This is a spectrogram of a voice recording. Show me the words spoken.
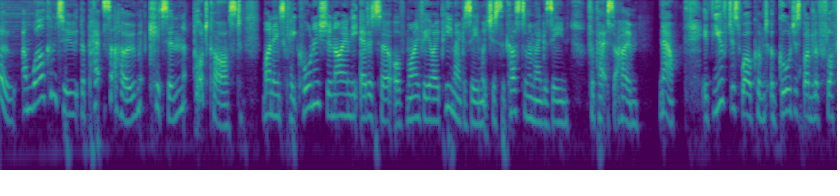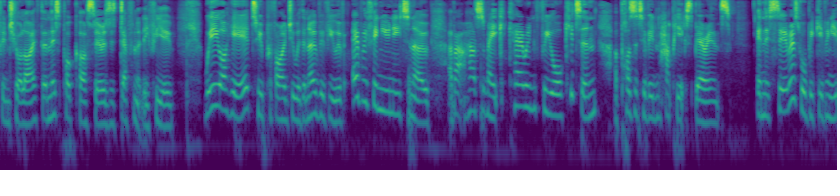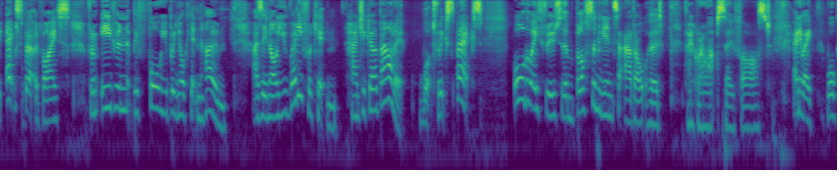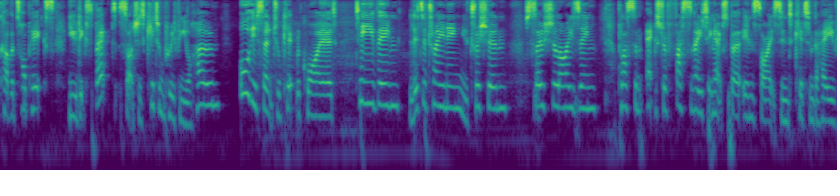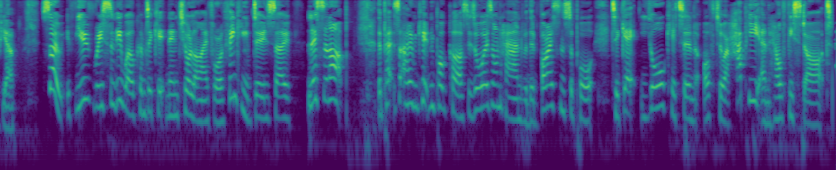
Hello, and welcome to the Pets at Home Kitten podcast. My name's Kate Cornish, and I am the editor of My VIP magazine, which is the customer magazine for pets at home. Now, if you've just welcomed a gorgeous bundle of fluff into your life, then this podcast series is definitely for you. We are here to provide you with an overview of everything you need to know about how to make caring for your kitten a positive and happy experience. In this series, we'll be giving you expert advice from even before you bring your kitten home. As in, are you ready for a kitten? How do you go about it? What to expect? All the way through to them blossoming into adulthood. They grow up so fast. Anyway, we'll cover topics you'd expect, such as kitten proofing your home, all the essential kit required, teething, litter training, nutrition, socialising, plus some extra fascinating expert insights into kitten behaviour. So, if you've recently welcomed a kitten into your life or are thinking of doing so, listen up. The Pets at Home Kitten podcast is always on hand with advice and support to get your kitten off to a happy and healthy start.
